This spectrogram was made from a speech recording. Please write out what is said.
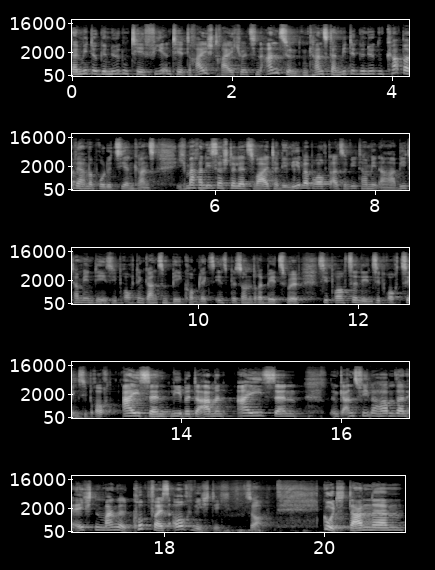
damit du genügend T4 und T3 Streichhölzchen anzünden kannst, damit du genügend Körperwärme produzieren kannst. Ich mache an dieser Stelle jetzt weiter. Die Leber braucht also Vitamin A, Vitamin D, sie braucht den ganzen B-Komplex, insbesondere B12. Sie braucht Selin, sie braucht Zink, sie braucht Eisen, liebe Damen, Eisen. Und ganz viele haben da einen echten Mangel. Kupfer ist auch wichtig. So, gut, dann ähm,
